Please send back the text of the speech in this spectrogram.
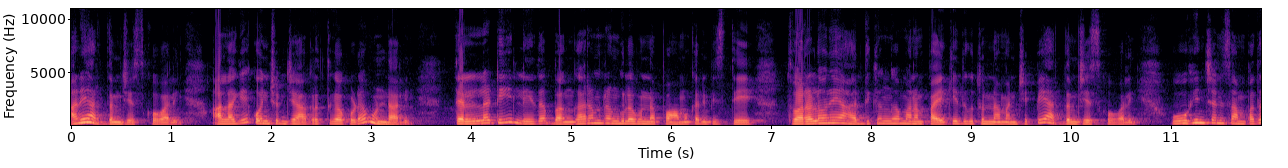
అని అర్థం చేసుకోవాలి. అలాగే కొంచెం జాగ్రత్త జాగ్రత్తగా కూడా ఉండాలి. తెల్లటి లేదా బంగారం రంగులో ఉన్న పాము కనిపిస్తే త్వరలోనే ఆర్థికంగా మనం పైకి ఎదుగుతున్నామని చెప్పి అర్థం చేసుకోవాలి. ఊహించని సంపద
